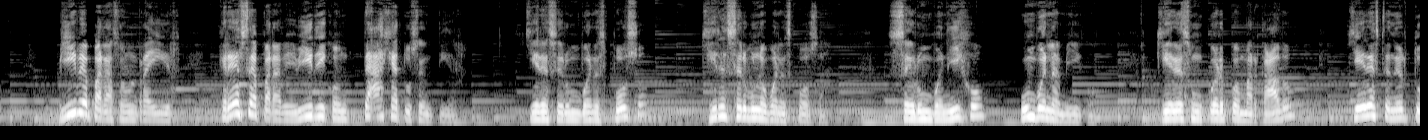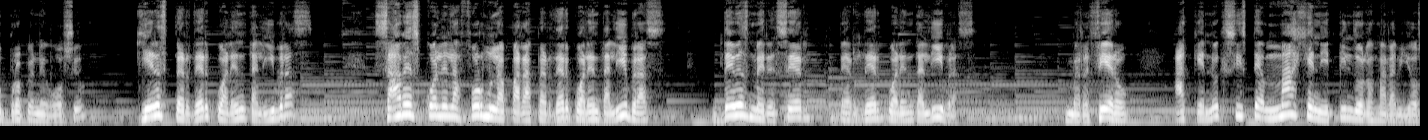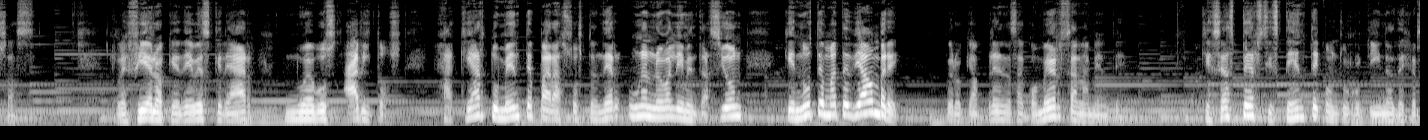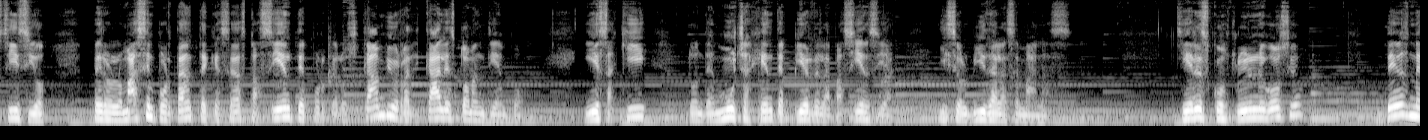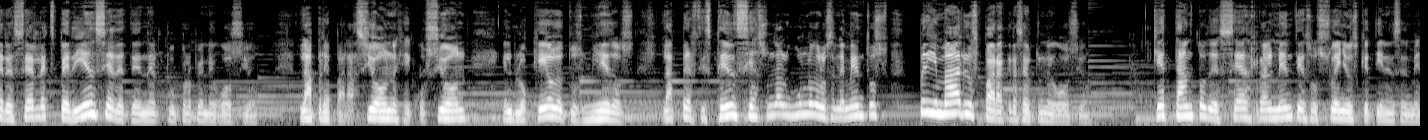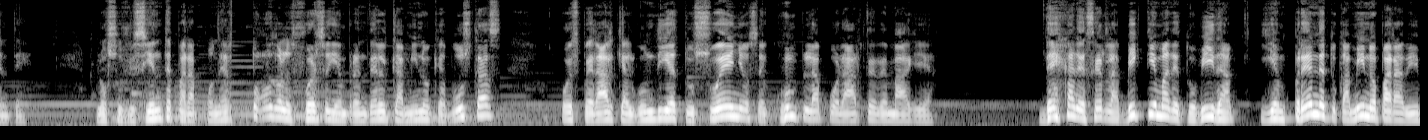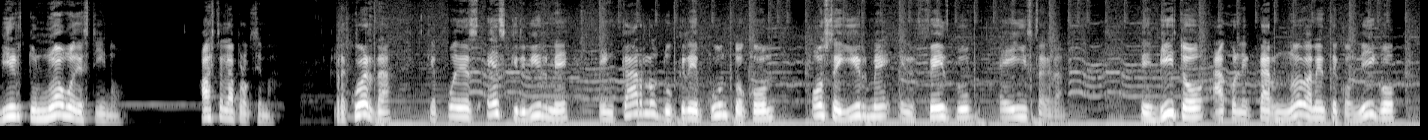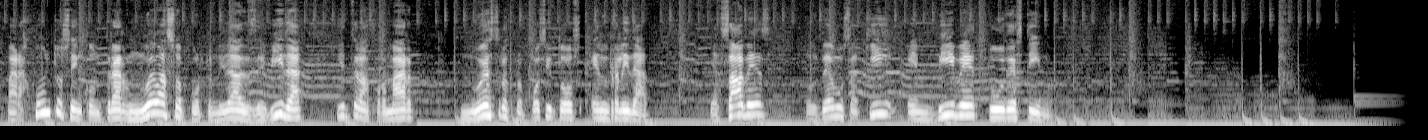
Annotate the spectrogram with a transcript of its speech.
Vive para sonreír. Crece para vivir y contagia tu sentir. ¿Quieres ser un buen esposo? ¿Quieres ser una buena esposa? ¿Ser un buen hijo? ¿Un buen amigo? ¿Quieres un cuerpo marcado? ¿Quieres tener tu propio negocio? ¿Quieres perder 40 libras? ¿Sabes cuál es la fórmula para perder 40 libras? Debes merecer perder 40 libras. Me refiero a que no existe magia ni píldoras maravillosas. Refiero a que debes crear nuevos hábitos, hackear tu mente para sostener una nueva alimentación que no te mate de hambre, pero que aprendas a comer sanamente que seas persistente con tus rutinas de ejercicio, pero lo más importante que seas paciente porque los cambios radicales toman tiempo. Y es aquí donde mucha gente pierde la paciencia y se olvida las semanas. ¿Quieres construir un negocio? Debes merecer la experiencia de tener tu propio negocio. La preparación, ejecución, el bloqueo de tus miedos, la persistencia son algunos de los elementos primarios para crecer tu negocio. ¿Qué tanto deseas realmente esos sueños que tienes en mente? ¿Lo suficiente para poner todo el esfuerzo y emprender el camino que buscas? ¿O esperar que algún día tu sueño se cumpla por arte de magia? Deja de ser la víctima de tu vida y emprende tu camino para vivir tu nuevo destino. Hasta la próxima. Recuerda que puedes escribirme en carlosducre.com o seguirme en Facebook e Instagram. Te invito a conectar nuevamente conmigo para juntos encontrar nuevas oportunidades de vida y transformar nuestros propósitos en realidad. Ya sabes, nos vemos aquí en Vive tu Destino.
